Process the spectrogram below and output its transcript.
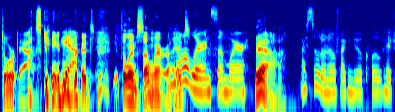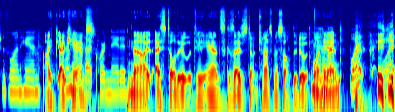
dork asking, Yeah. but you have to learn somewhere, right? we all learn somewhere Yeah. I still don't know if I can do a clove hitch with one hand. I, I I'm can't. Not that coordinated. No, I, I still do it with two hands because I just don't trust myself to do it with one like, hand. what? what?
